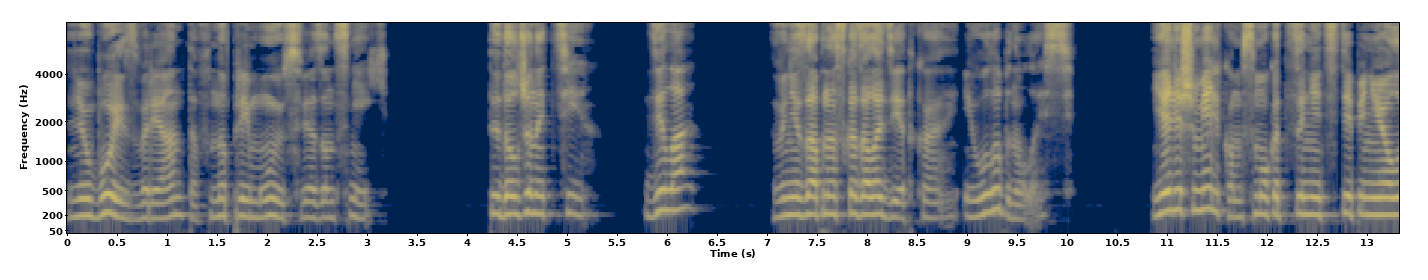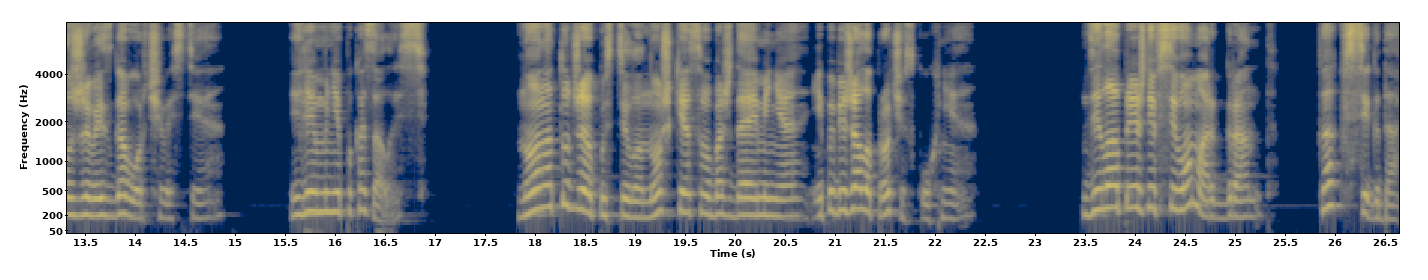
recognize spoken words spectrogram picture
Любой из вариантов напрямую связан с ней. Ты должен идти. Дела? Внезапно сказала детка и улыбнулась. Я лишь мельком смог оценить степень ее лживой сговорчивости. Или мне показалось. Но она тут же опустила ножки, освобождая меня, и побежала прочь из кухни. Дела прежде всего, Марк Грант, как всегда.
